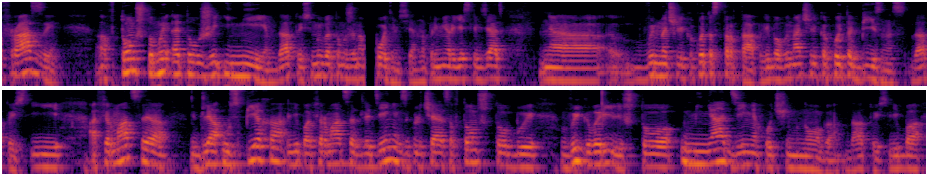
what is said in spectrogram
фразы а, в том, что мы это уже имеем, да, то есть мы в этом уже находимся. Например, если взять, а, вы начали какой-то стартап, либо вы начали какой-то бизнес, да, то есть и аффирмация для успеха, либо аффирмация для денег заключается в том, чтобы вы говорили, что у меня денег очень много, да, то есть либо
